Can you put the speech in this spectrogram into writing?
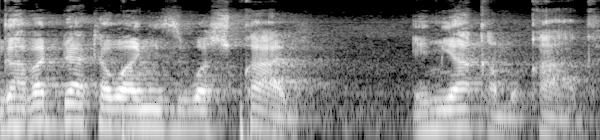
ng'abadde atawanyizibwa sukaali emyaka mukaaga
